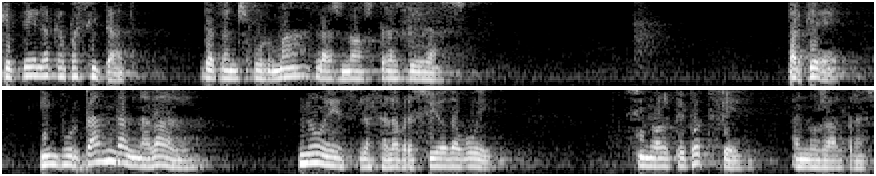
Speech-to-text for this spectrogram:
que té la capacitat de transformar les nostres vides. Perquè l'important del Nadal no és la celebració d'avui, sinó el que pot fer en nosaltres.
